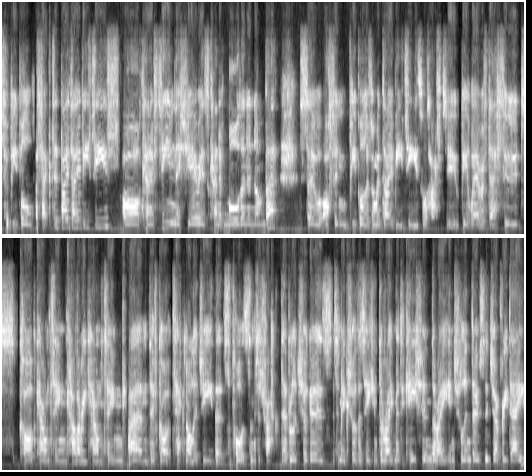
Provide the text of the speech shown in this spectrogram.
for people affected by diabetes. Our kind of theme this year is kind of more than a number. So often people living with diabetes will have to be aware of their foods, carb counting, calorie counting. Um, they've got technology that supports them to track their blood sugars, to make sure they're taking the right medication, the right insulin dosage every day.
